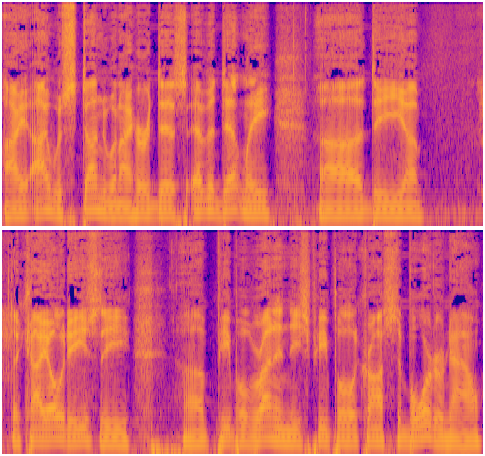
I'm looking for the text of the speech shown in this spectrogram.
I I was stunned when I heard this. Evidently, uh, the uh, the coyotes, the uh, people running these people across the border now,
